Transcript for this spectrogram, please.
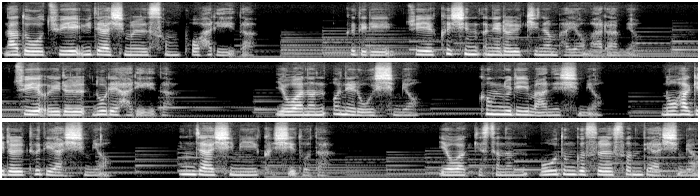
나도 주의 위대하심을 선포하리이다. 그들이 주의 크신 은혜를 기념하여 말하며 주의 의를 노래하리이다. 여호와는 은혜로우시며 극률이 많으시며 노하기를 더디하시며 인자하심이 크시도다. 여호와께서는 모든 것을 선대하시며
